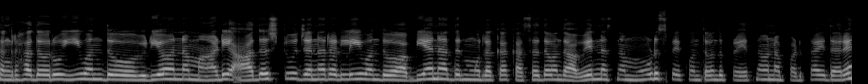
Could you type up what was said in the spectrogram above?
ಸಂಗ್ರಹದವರು ಈ ಒಂದು ವಿಡಿಯೋವನ್ನು ಮಾಡಿ ಆದಷ್ಟು ಜನರಲ್ಲಿ ಒಂದು ಅಭಿಯಾನದ ಮೂಲಕ ಕಸದ ಒಂದು ಅವೇರ್ನೆಸ್ನ ಮೂಡಿಸ್ಬೇಕು ಅಂತ ಒಂದು ಪ್ರಯತ್ನವನ್ನು ಪಡ್ತಾ ಇದ್ದಾರೆ.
